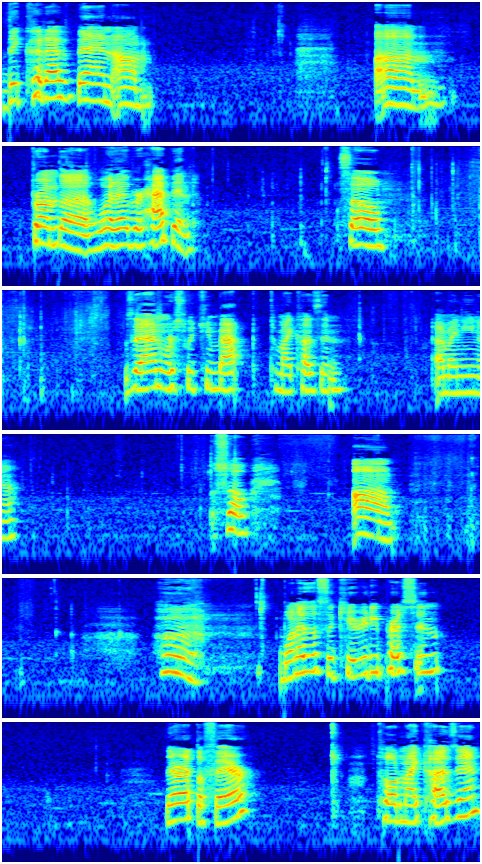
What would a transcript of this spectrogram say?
They could have been um um from the whatever happened. So then we're switching back to my cousin and my Nina. So um one of the security person there at the fair told my cousin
